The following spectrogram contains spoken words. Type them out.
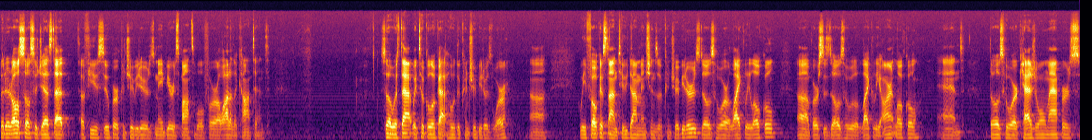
but it also suggests that a few super contributors may be responsible for a lot of the content. So with that, we took a look at who the contributors were. Uh, we focused on two dimensions of contributors, those who are likely local uh, versus those who likely aren't local, and those who are casual mappers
